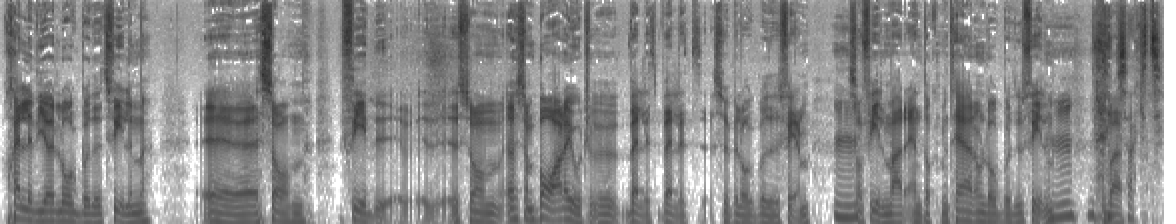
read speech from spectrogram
själv gör lågbudgetfilm eh, som, eh, som, eh, som bara gjort väldigt, väldigt superlågbudgetfilm. Som filmar en dokumentär om lågbudgetfilm. Bara- exakt.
